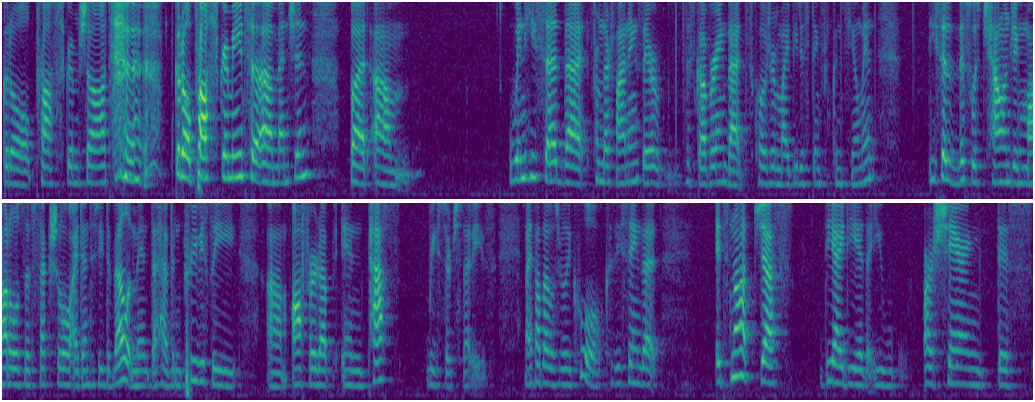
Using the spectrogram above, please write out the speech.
good old Prof Schrimshaw to, good old Prof Scrimmy to uh, mention. But um, when he said that from their findings, they were discovering that disclosure might be distinct from concealment, he said that this was challenging models of sexual identity development that have been previously um, offered up in past research studies. And I thought that was really cool because he's saying that it's not just the idea that you are sharing this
